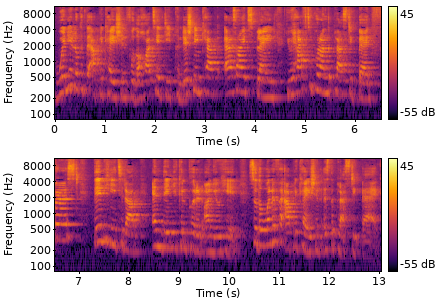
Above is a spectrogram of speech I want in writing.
When you look at the application for the Hothead deep conditioning cap, as I explained, you have to put on the plastic bag first, then heat it up, and then you can put it on your head. So the winner for application is the plastic bag.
